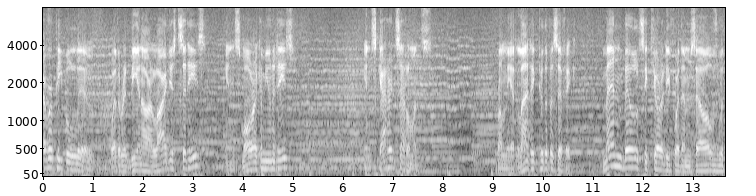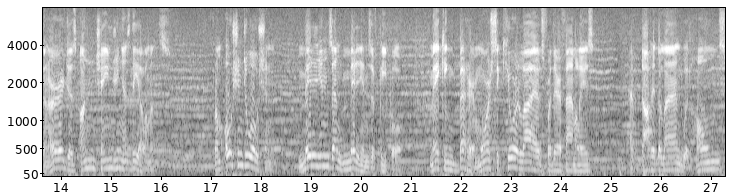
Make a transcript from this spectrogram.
wherever people live, whether it be in our largest cities, in smaller communities, in scattered settlements. From the Atlantic to the Pacific, men build security for themselves with an urge as unchanging as the elements. From ocean to ocean, millions and millions of people making better, more secure lives for their families have dotted the land with homes,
